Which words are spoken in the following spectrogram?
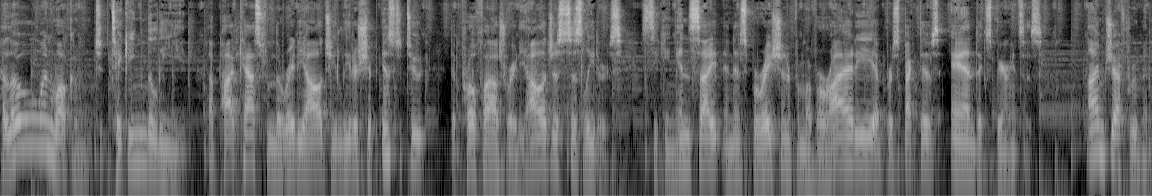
Hello and welcome to Taking the Lead, a podcast from the Radiology Leadership Institute that profiles radiologists as leaders, seeking insight and inspiration from a variety of perspectives and experiences. I'm Jeff Rubin.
